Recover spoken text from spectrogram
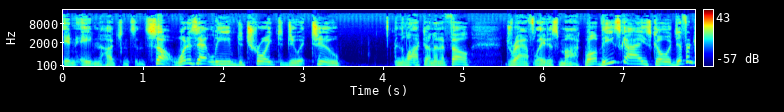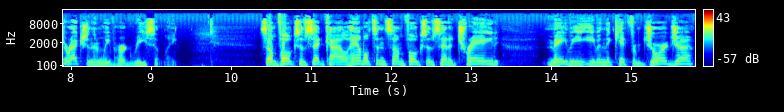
in Aidan Hutchinson. So, what does that leave Detroit to do it too in the Locked On NFL draft latest mock? Well, these guys go a different direction than we've heard recently. Some folks have said Kyle Hamilton. Some folks have said a trade, maybe even the kid from Georgia.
